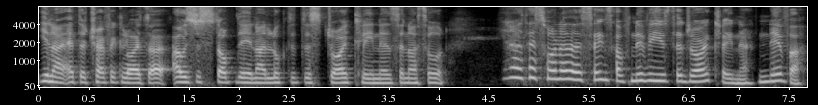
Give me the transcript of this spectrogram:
you know, at the traffic lights. I, I was just stopped there and I looked at this dry cleaners and I thought, you know, that's one of those things. I've never used a dry cleaner. Never.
